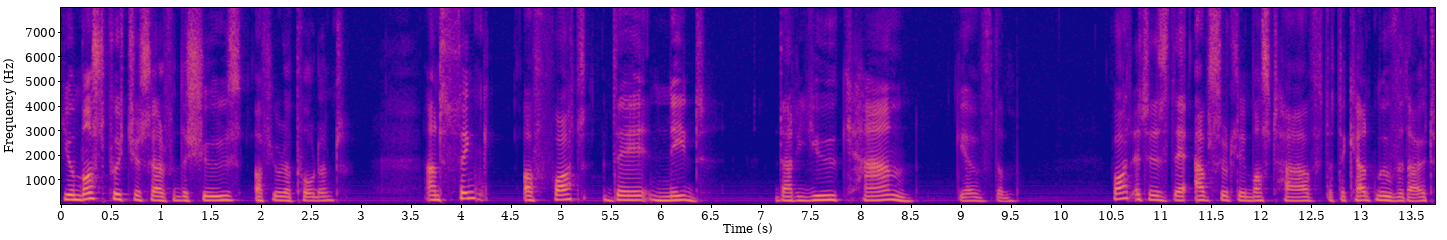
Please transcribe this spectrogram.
you must put yourself in the shoes of your opponent and think of what they need that you can give them what it is they absolutely must have that they can't move without,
